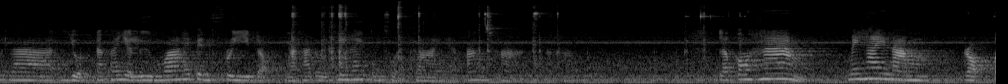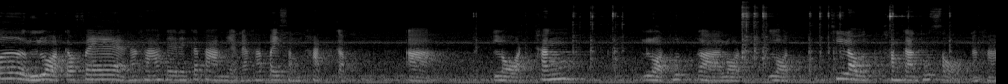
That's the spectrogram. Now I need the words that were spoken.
เวลาหยดนะคะ อย่าลืมว่าให้เป็นฟรีดอกนะคะ โดยที่ให้ตรงส่วนปลายเนี่ยตั้งฉากนะคะ แล้วก็ห้ามไม่ให้นำดรอปเปอร์หรือหลอดกาแฟนะคะใดๆก็ตามเนี่ยนะคะไปสัมผัสกับหลอดทั้งหลอดทดหลอดหลอดที่เราทำการทดสอบนะคะ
